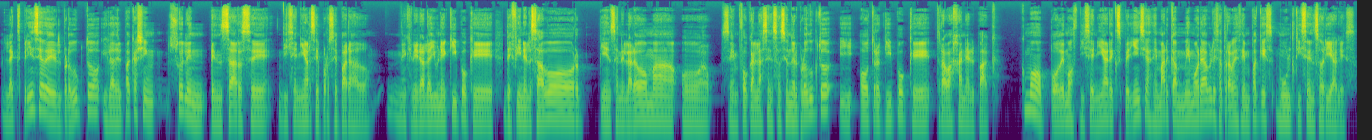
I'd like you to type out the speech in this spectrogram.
La experiencia del producto y la del packaging suelen pensarse, diseñarse por separado. En general hay un equipo que define el sabor, piensa en el aroma o se enfoca en la sensación del producto y otro equipo que trabaja en el pack. ¿Cómo podemos diseñar experiencias de marca memorables a través de empaques multisensoriales?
